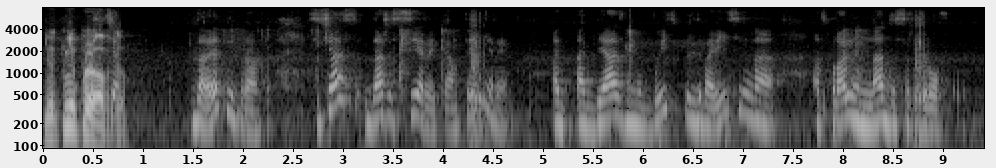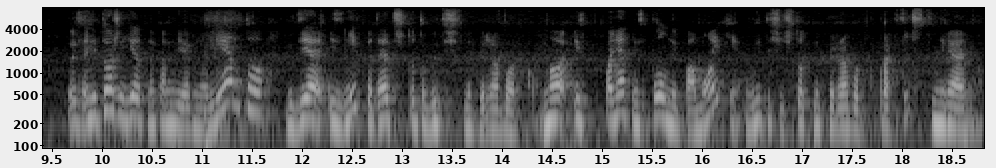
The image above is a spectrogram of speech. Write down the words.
Это неправда. Сейчас... Да, это неправда. Сейчас даже серые контейнеры обязаны быть предварительно отправлены на досортировку. То есть они тоже едут на конвейерную ленту, где из них пытаются что-то вытащить на переработку. Но, из, понятно, из полной помойки вытащить что-то на переработку практически нереально.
